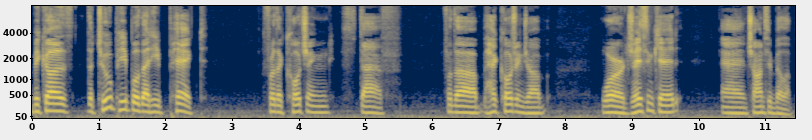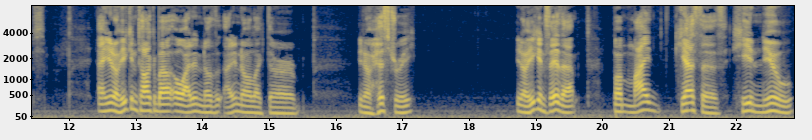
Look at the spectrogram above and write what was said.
because the two people that he picked for the coaching staff for the head coaching job were Jason Kidd and Chauncey Billups. And you know, he can talk about, "Oh, I didn't know th- I didn't know like their you know, history." You know, he can say that, but my guess is he knew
